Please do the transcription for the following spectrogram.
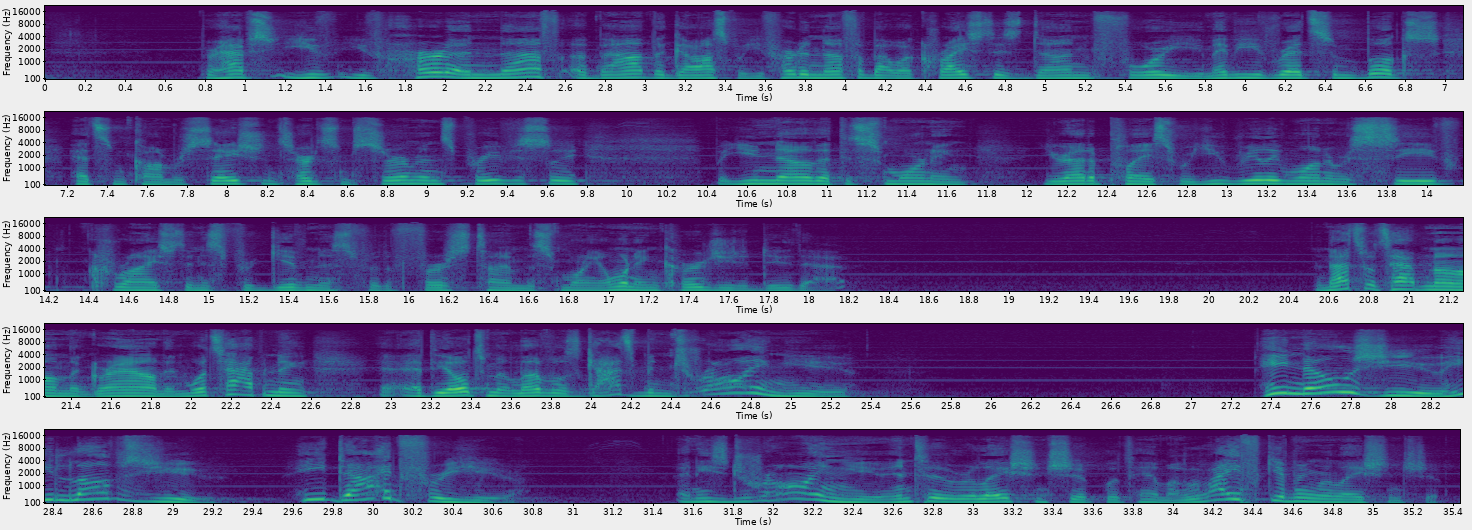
perhaps you've, you've heard enough about the gospel, you've heard enough about what Christ has done for you, maybe you've read some books, had some conversations, heard some sermons previously, but you know that this morning you're at a place where you really want to receive Christ and his forgiveness for the first time this morning. I want to encourage you to do that. And that's what's happening on the ground. And what's happening at the ultimate level is God's been drawing you. He knows you, He loves you, He died for you. And He's drawing you into a relationship with Him, a life giving relationship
